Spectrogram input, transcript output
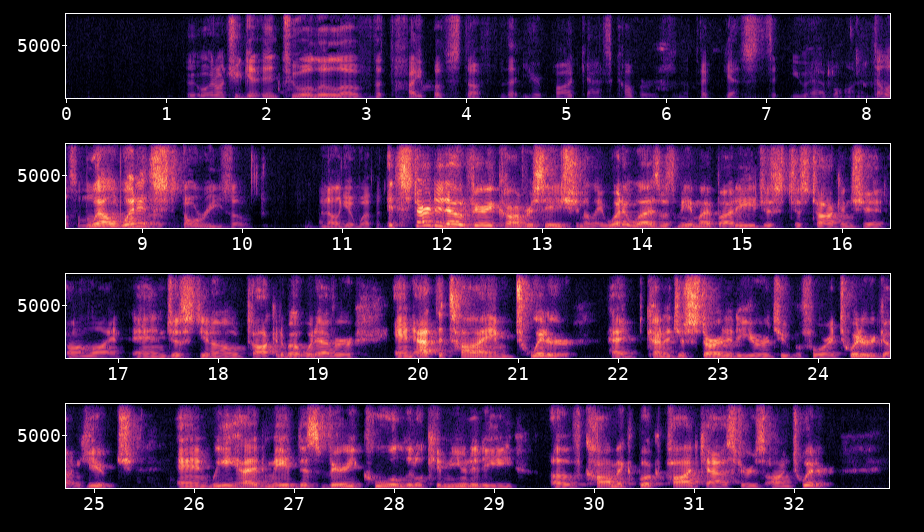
why don't you get into a little of the type of stuff that your podcast covers and the type of guests that you have on, and tell us a little Well, bit what it's- stories of an elegant weapon? It started out very conversationally. What it was was me and my buddy just just talking shit online and just, you know, talking about whatever. And at the time, Twitter had kind of just started a year or two before and Twitter had gotten huge. And we had made this very cool little community of comic book podcasters on Twitter.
